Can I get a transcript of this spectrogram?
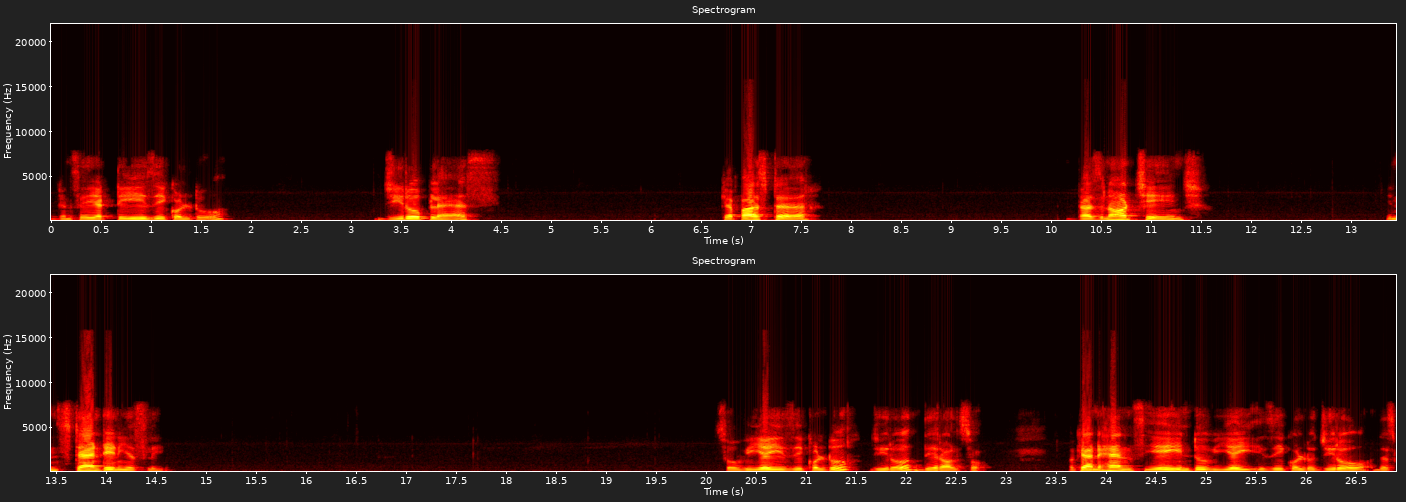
you can say at t is equal to 0 plus capacitor does not change instantaneously. So Vi is equal to 0 there also. Okay, and hence A into Vi is equal to 0. The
